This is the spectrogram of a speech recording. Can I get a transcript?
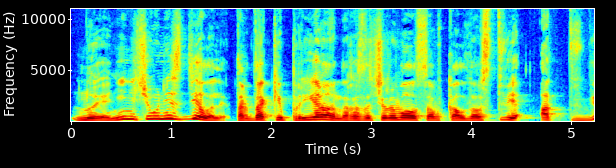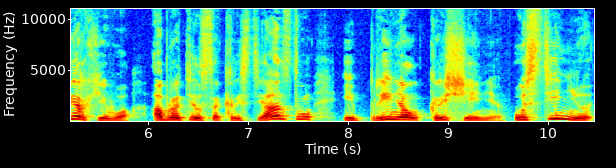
но и они ничего не сделали. Тогда Киприан разочаровался в колдовстве, отверг его, обратился к христианству и принял крещение. Устинию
